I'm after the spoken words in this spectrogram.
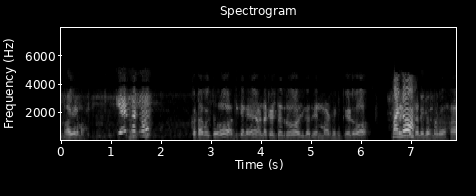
ಹಾ ಹೇಳಮ್ಮ. ಕಟ್ಟಾಗೋಯ್ತು. ಅದಕ್ಕೇನೆ ಅಣ್ಣ ಕೇಳ್ತಾ ಇದ್ರು ಈಗ ಅದೇನ್ ಮಾಡ್ಬೇಕು ಕೇಳು. ಮನು! ಹಾ.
